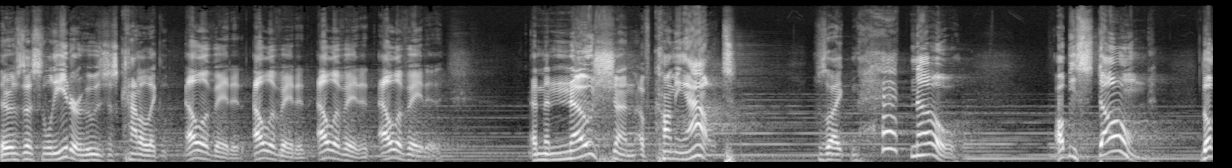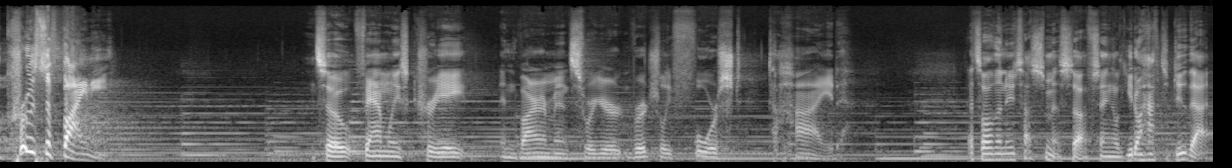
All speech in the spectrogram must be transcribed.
there was this leader who was just kind of like elevated, elevated, elevated, elevated. And the notion of coming out was like, heck no. I'll be stoned. They'll crucify me. And so families create environments where you're virtually forced to hide. That's all the New Testament stuff, saying, like, you don't have to do that.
